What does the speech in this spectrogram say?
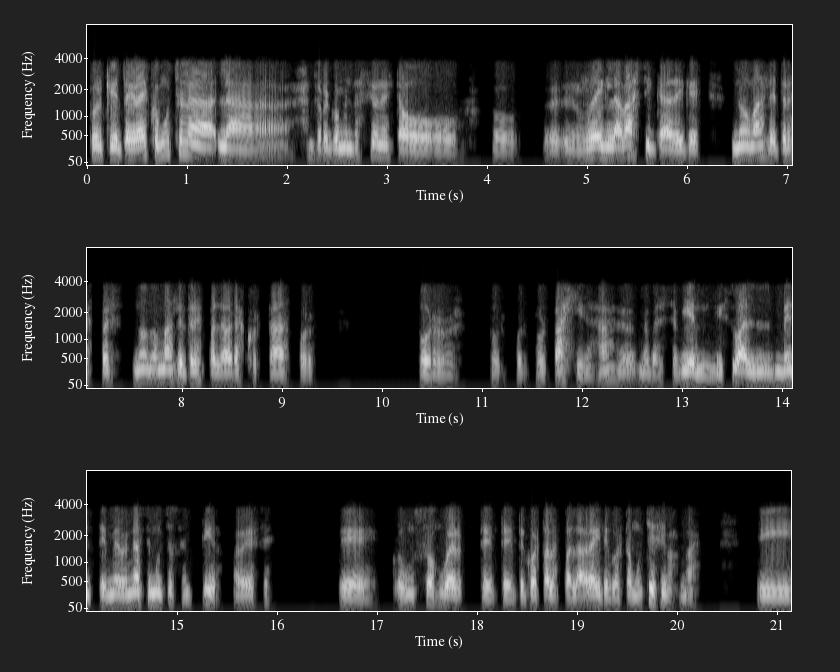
porque te agradezco mucho la, recomendación esta o, regla básica de que no más de tres no, no más de tres palabras cortadas por por por, páginas. ¿ah? Me parece bien, visualmente me, hace mucho sentido. A veces eh, un software te, te, corta las palabras y te corta muchísimas más. Y,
